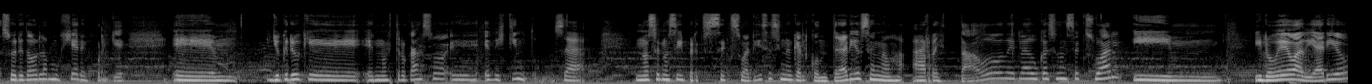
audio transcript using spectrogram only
sobre todo las mujeres, porque eh, yo creo que en nuestro caso es distinto. O sea, no se nos hipersexualiza, sino que al contrario se nos ha restado de la educación sexual y, lo veo a diario.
